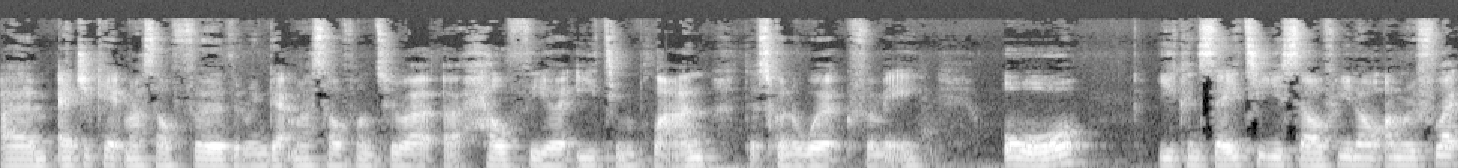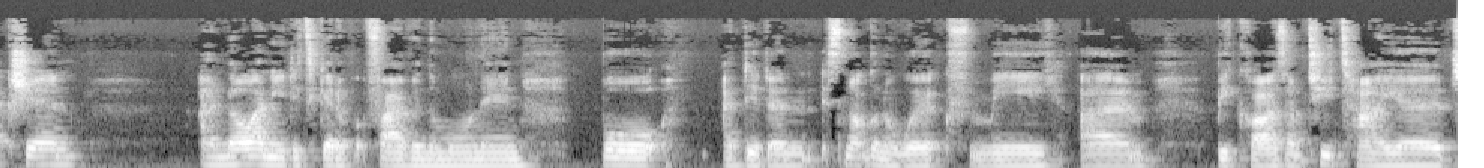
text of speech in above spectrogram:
um, educate myself further and get myself onto a, a healthier eating plan that's going to work for me. Or you can say to yourself, you know, on reflection, I know I needed to get up at five in the morning, but I didn't. It's not going to work for me um, because I'm too tired.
